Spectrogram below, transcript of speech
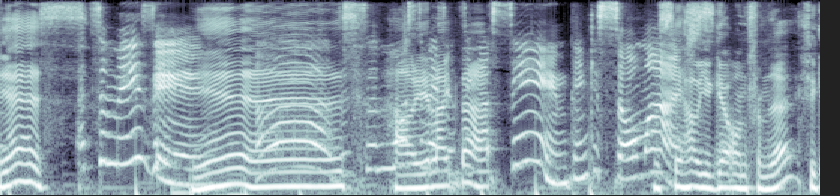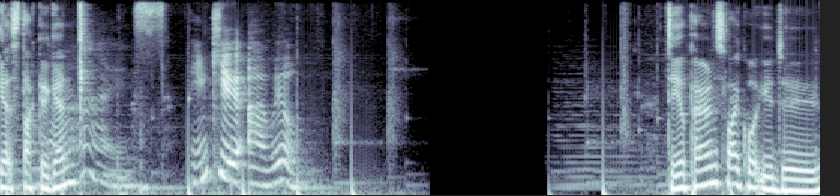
Yes. That's amazing. Yes. Oh, that's the most how you amazing like thing that? I've seen. Thank you so much. See how you get on from there. If you get stuck again. Nice. Thank you. I will. Do your parents like what you do,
